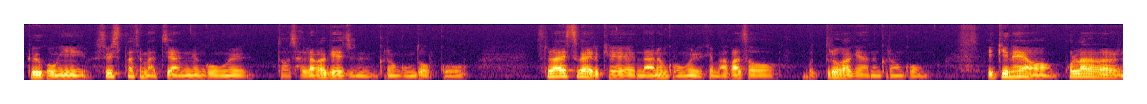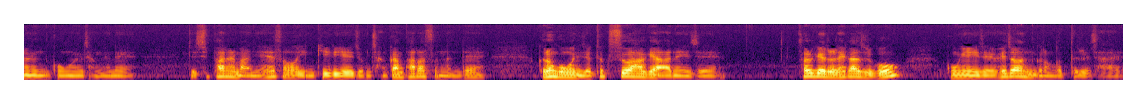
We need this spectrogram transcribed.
그 공이 스위스팟에 맞지 않는 공을 더 잘 나가게 해주는 그런 공도 없고 슬라이스가 이렇게 나는 공을 이렇게 막아서 못 들어가게 하는 그런 공 있긴 해요. 폴라라는 공을 작년에 시판을 많이 해서 인기리에 좀 잠깐 팔았었는데 그런 공은 이제 특수하게 안에 이제 설계를 해가지고 공의 이제 회전 그런 것들을 잘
